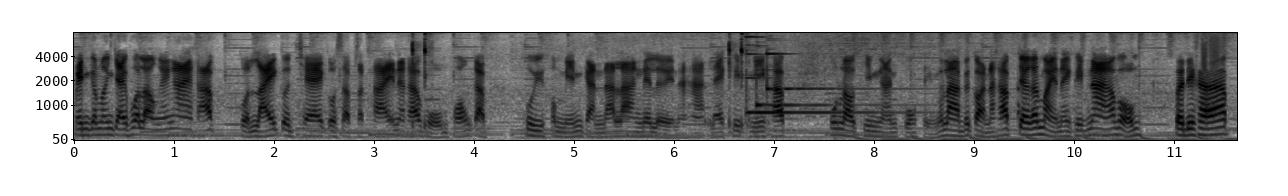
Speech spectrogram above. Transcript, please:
เป็นกำลังใจพวกเราง่ายๆครับ กดไลค์กดแชร์กด Subscribe นะครับผมพร้อมกับ คุยคอมเมนต์กันด้านล่างได้เลยนะฮะ และคลิปนี้ครับ พวกเราทีมงานกวงเสียงก็ลาไปก่อนนะครับ เจอกันใหม่ในคลิปหน้าครับผม สวัสดีครับ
